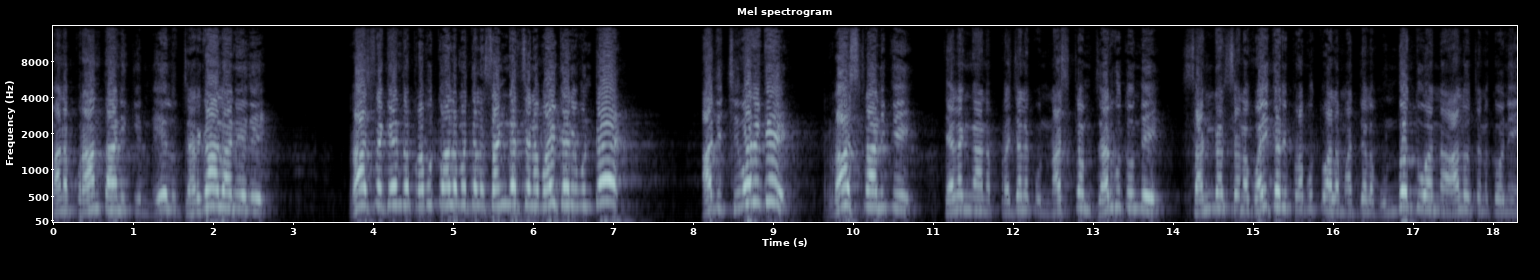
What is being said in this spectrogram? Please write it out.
మన ప్రాంతానికి మేలు జరగాలనేది. రాష్ట్ర కేంద్ర ప్రభుత్వాల మధ్యలో సంఘర్షణ వైఖరి ఉంటే అది చివరికి రాష్ట్రానికి తెలంగాణ ప్రజలకు నష్టం జరుగుతుంది. సంఘర్షణ వైఖరి ప్రభుత్వాల మధ్యలో ఉండొద్దు అన్న ఆలోచనతోని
